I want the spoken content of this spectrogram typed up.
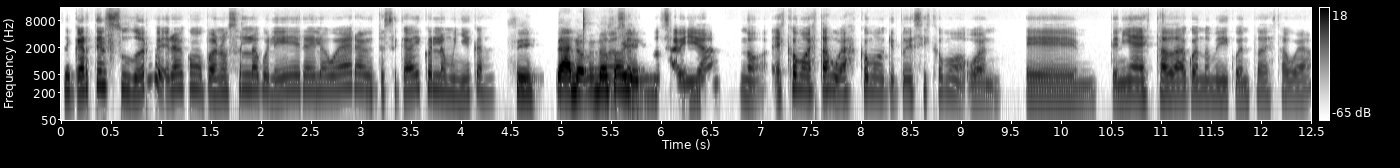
secarte el sudor, era como para no usar la polera y la weá, era que te secabas con la muñeca. Sí, ya no, no sabía. no sabía, no, es como estas weas como que tú decís como, bueno, eh, tenía esta edad cuando me di cuenta de esta wea.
